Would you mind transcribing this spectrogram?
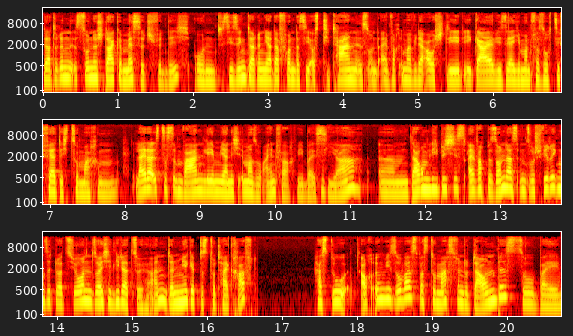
da drin ist so eine starke Message, finde ich. Und sie singt darin ja davon, dass sie aus Titan ist und einfach immer wieder aussteht, egal wie sehr jemand versucht, sie fertig zu machen. Leider ist das im wahren Leben ja nicht immer so einfach wie bei Sia. Ähm, darum liebe ich es einfach besonders in so schwierigen Situationen, solche Lieder zu hören, denn mir gibt es total Kraft. Hast du auch irgendwie sowas, was du machst, wenn du down bist, so bei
